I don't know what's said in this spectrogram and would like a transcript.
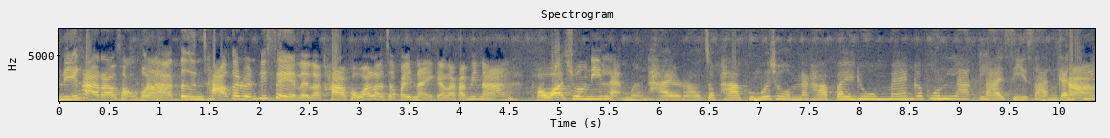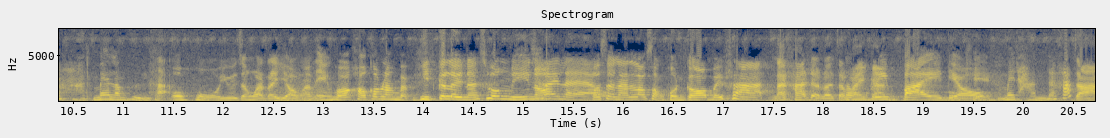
วันนี้ค่ะเราสองคนนะคะค่ะตื่นเช้ากันเป็นพิเศษเลยละค่ะ เพราะว่าเราจะไปไหนกันล่ะคะพี่นาง เพราะว่าช่วงนี้แหละเมืองไทยเราจะพาคุณผู้ชมนะคะ ไปดูแมงกะพรุนหลากหลายสีสันกันค่ะ ที่หาดแม่ลำพึงค่ะ โอ้โห อยู่จังหวัดระยองนั่นเองเพราะว่าเขากำลังแบบฮิตกันเลยนะช่วงนี้เนาะใช่แล้ว เพราะฉะนั้นเราสองคนก็ไม่พลาดนะคะ เดี๋ยวเราจะต้องไปกัน รีบไปเดี๋ยวโอเค ไม่ทันนะคะ จ้า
